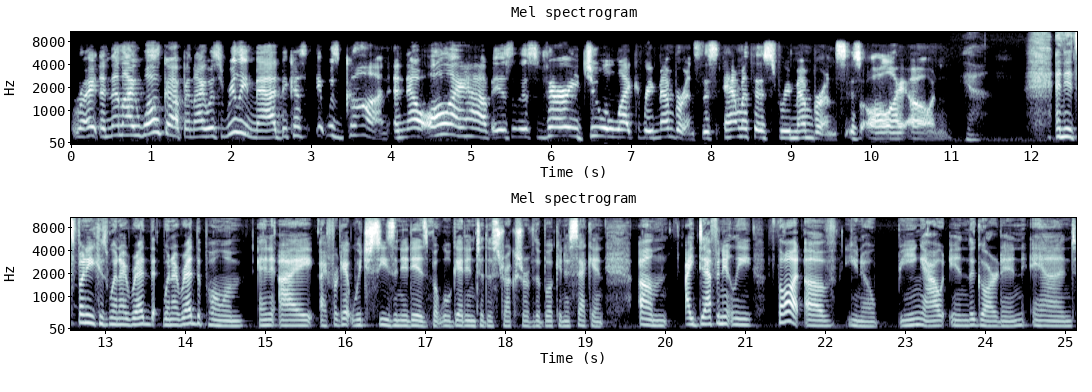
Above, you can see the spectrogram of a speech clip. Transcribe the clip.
Right. And then I woke up and I was really mad because it was gone. And now all I have is this very jewel like remembrance. This amethyst remembrance is all I own. Yeah. And it's funny because when I read the, when I read the poem, and I I forget which season it is, but we'll get into the structure of the book in a second. Um, I definitely thought of you know being out in the garden and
